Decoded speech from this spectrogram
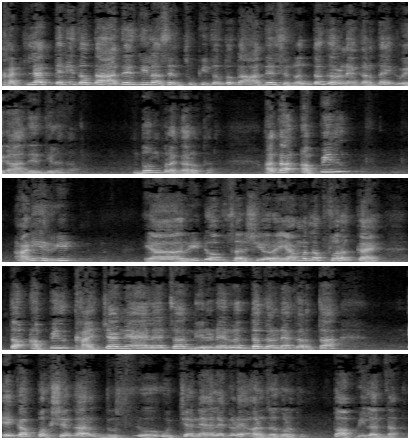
खटल्यात त्यांनी समजा आदेश दिला असेल चुकीचा तर तो आदेश रद्द करण्याकरता एक वेगळा आदेश दिला जातो. दोन प्रकार होतात. आता अपील आणि रीट या रीट ऑफ सर्शिवर आहे यामधला फरक काय? तर अपील खालच्या न्यायालयाचा निर्णय रद्द करण्याकरता एका पक्षकार दुस उच्च न्यायालयाकडे अर्ज करतो. तो अपिलात जातो.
